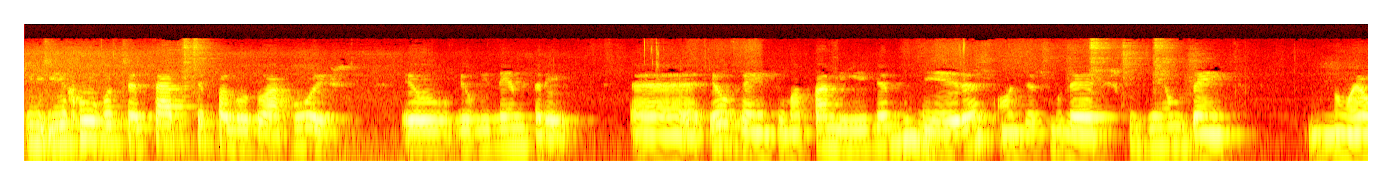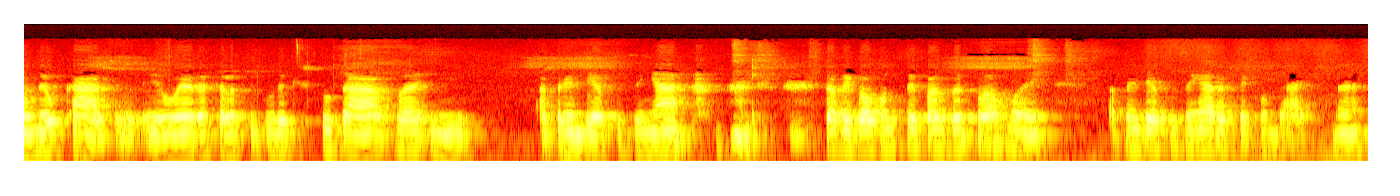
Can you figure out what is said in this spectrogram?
E, e Ru, você sabe, você falou do arroz, eu, eu me lembrei. É, eu venho de uma família mineira, onde as mulheres cozinham bem não é o meu caso. Eu era aquela figura que estudava e aprender a cozinhar. Estava igual quando você faz da sua mãe. Aprender a cozinhar é secundário, né?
